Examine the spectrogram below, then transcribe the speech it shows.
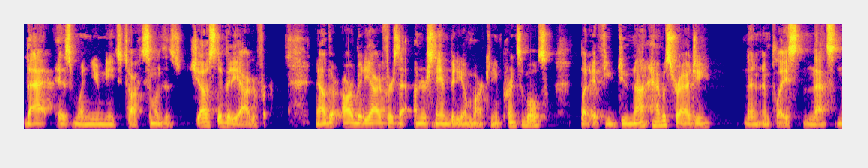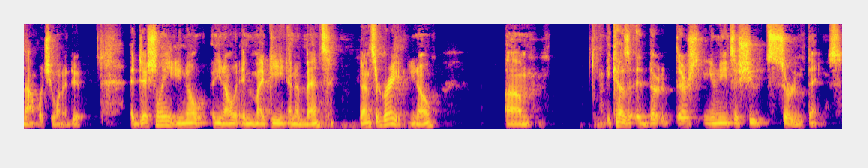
that is when you need to talk to someone that's just a videographer. Now there are videographers that understand video marketing principles but if you do not have a strategy then in place then that's not what you want to do. Additionally you know you know it might be an event. Events are great you know? Um, because there, there's you need to shoot certain things,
